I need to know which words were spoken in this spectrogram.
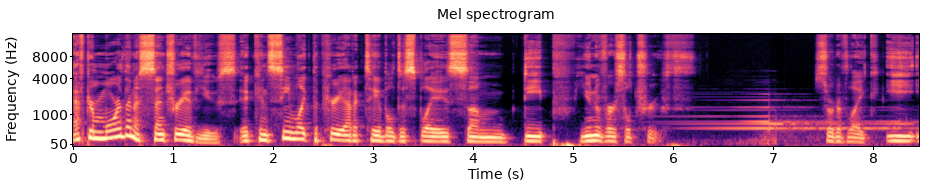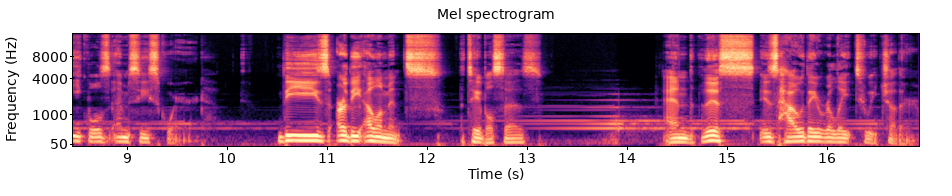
After more than a century of use, it can seem like the periodic table displays some deep, universal truth. Sort of like E equals mc squared. These are the elements, the table says. And this is how they relate to each other.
